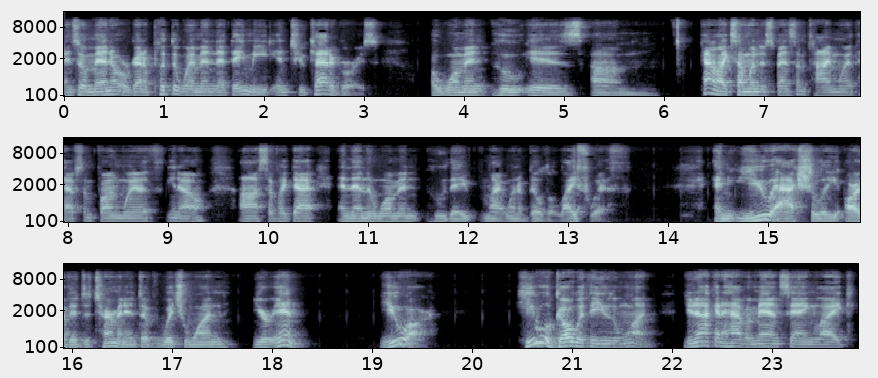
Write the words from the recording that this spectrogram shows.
And so men are going to put the women that they meet in two categories. A woman who is um, kind of like someone to spend some time with, have some fun with, you know, uh, stuff like that. And then the woman who they might want to build a life with. And you actually are the determinant of which one you're in. You are. He will go with either one. You're not going to have a man saying, like,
